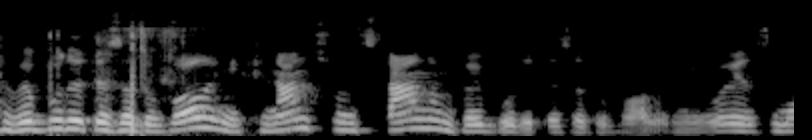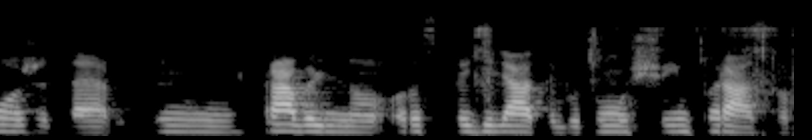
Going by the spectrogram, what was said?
Ви будете задоволені фінансовим станом, ви будете задоволені. Ви зможете правильно розподіляти, бо тому що імператор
